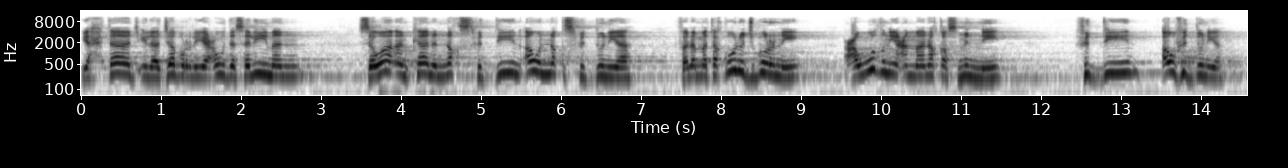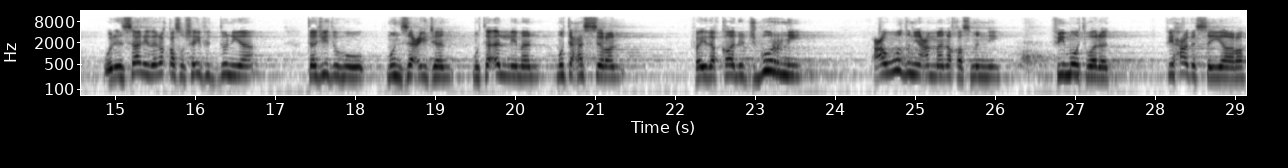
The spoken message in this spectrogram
يحتاج إلى جبر ليعود سليما سواء كان النقص في الدين أو النقص في الدنيا. فلما تقول اجبرني عوضني عما نقص مني. في الدين أو في الدنيا والإنسان إذا نقص شيء في الدنيا تجده منزعجا متالما متحسرا. فإذا قال اجبرني عوضني عما نقص مني في موت ولد في حادث سيارة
